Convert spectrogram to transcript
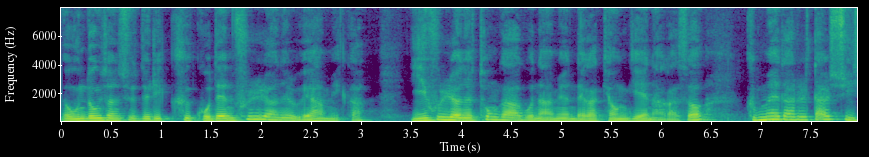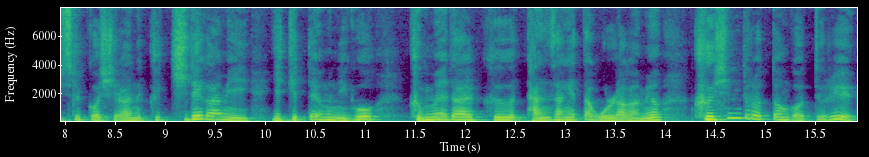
운동선수들이 그 고된 훈련을 왜 합니까? 이 훈련을 통과하고 나면 내가 경기에 나가서 금메달을 딸 수 있을 것이라는 그 기대감이 있기 때문이고 금메달 그 단상에 딱 올라가면 그 힘들었던 것들이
